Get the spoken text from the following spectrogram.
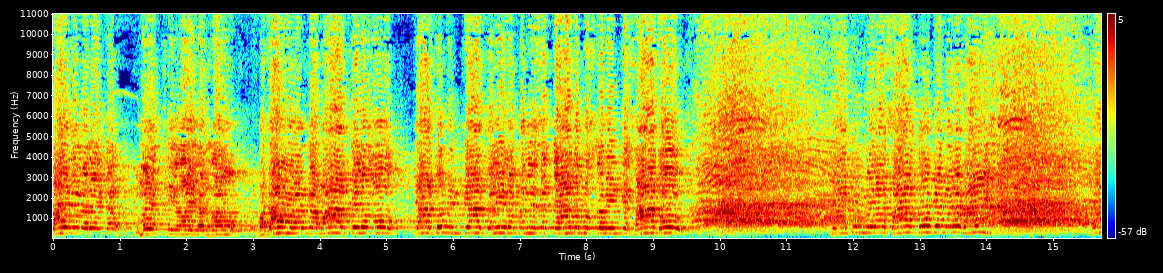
दायरे में रहकर मैं अपनी लड़ाई लड़ रहा हूँ। बताओ औरंगाबाद के लोगों, क्या तुम इम्तियाज़ दलील और मंजलिस इत्तेहाद मुस्लिम के साथ हो? क्या तुम मेरा साथ दोगे मेरे भाई? क्या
